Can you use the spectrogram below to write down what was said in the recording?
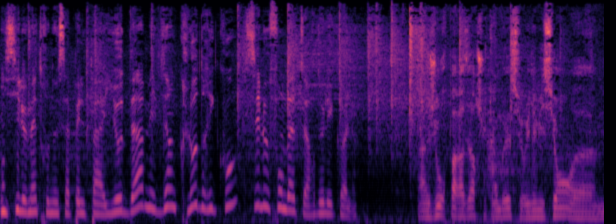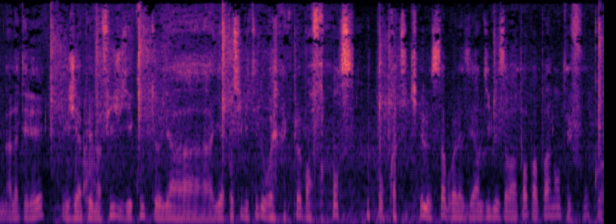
Ici, le maître ne s'appelle pas Yoda, mais bien Claude Rico, c'est le fondateur de l'école. Un jour, par hasard, je suis tombé sur une émission euh, à la télé et j'ai appelé ma fille. Je lui ai dit écoute, il y a, y a possibilité d'ouvrir un club en France pour pratiquer le sabre laser. Elle me dit mais ça va pas, papa, non, t'es fou, quoi.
